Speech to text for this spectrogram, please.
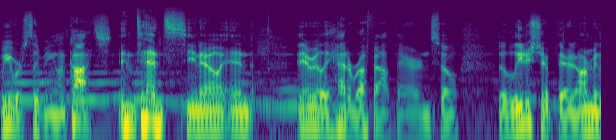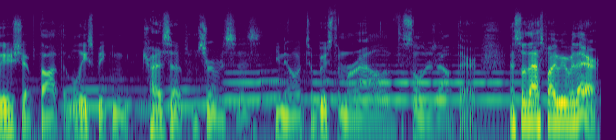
We were sleeping on cots in tents, you know, and they really had it rough out there. And so the leadership there, the Army leadership, thought that at least we can try to set up some services, you know, to boost the morale of the soldiers out there. And so that's why we were there.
